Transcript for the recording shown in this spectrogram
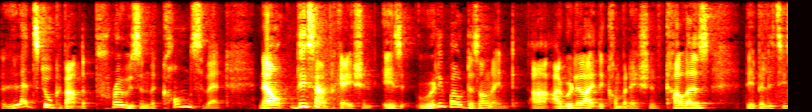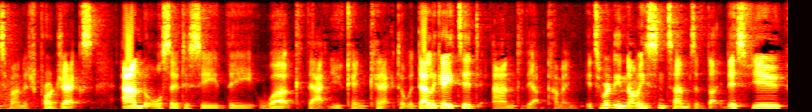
Let's talk about the pros and the cons of it. Now, this application is really well designed. Uh, I really like the combination of colors, the ability to manage projects, and also to see the work that you can connect up with delegated and the upcoming. It's really nice in terms of like this view,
